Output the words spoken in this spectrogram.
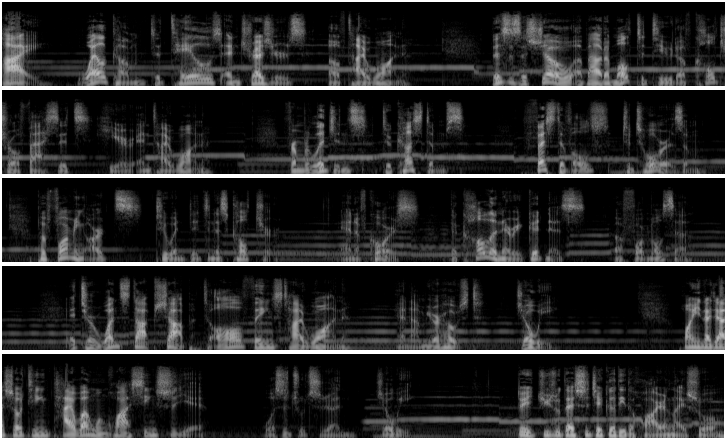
Hi, welcome to Tales and Treasures of Taiwan. This is a show about a multitude of cultural facets here in Taiwan, from religions to customs, festivals to tourism, performing arts to indigenous culture, and of course, the culinary goodness of Formosa. It's your one stop shop to all things Taiwan, and I'm your host, Joey. 欢迎大家收听《台湾文化新视野》，我是主持人 Joey。对居住在世界各地的华人来说，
